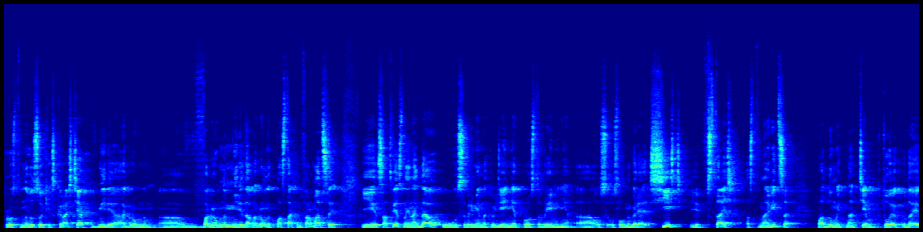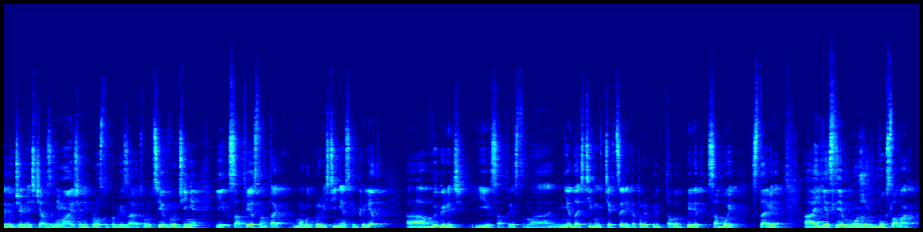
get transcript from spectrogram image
просто на высоких скоростях в мире огромном, в огромном мире, да, в огромных пластах информации. И, соответственно, иногда у современных людей нет просто времени, условно говоря, сесть или встать, остановиться, подумать над тем, кто я, куда иду, чем я сейчас занимаюсь. Они просто погрязают в, рути, в рутине и, соответственно, так могут провести несколько лет, выгореть и, соответственно, не достигнуть тех целей, которые перед, перед собой ставили. Если можешь в двух словах,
